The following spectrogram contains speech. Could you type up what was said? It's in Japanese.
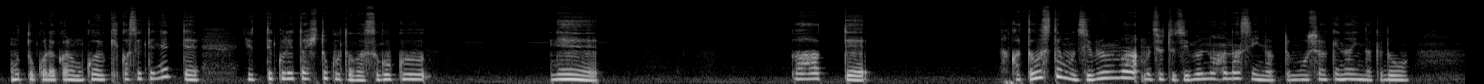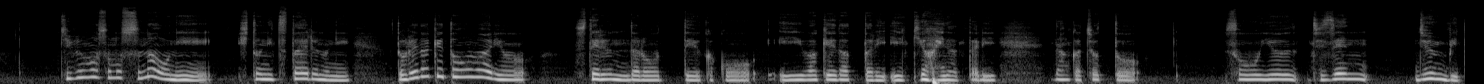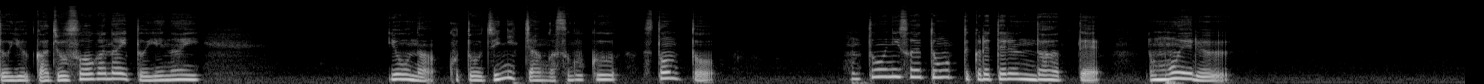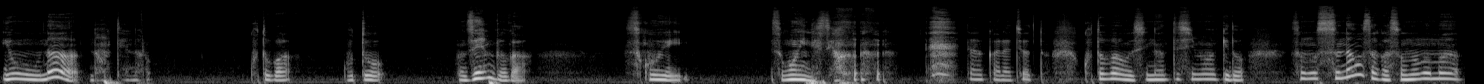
もっとこれからも声を聞かせてねって言ってくれた一言がすごくねえわーってなんかどうしても自分は、まあ、ちょっと自分の話になって申し訳ないんだけど自分はその素直に人に伝えるのにどれだけ遠回りをしてるんだろうっていうかこう言い訳だったり勢いだったりなんかちょっとそういう事前準備というか助走がないと言えないようなことをジニちゃんがすごくストンと本当にそうやって思ってくれてるんだって思えるような何て言うんだろう言葉音全部がすごいすごいんですよだからちょっと言葉を失ってしまうけどその素直さがそのまま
